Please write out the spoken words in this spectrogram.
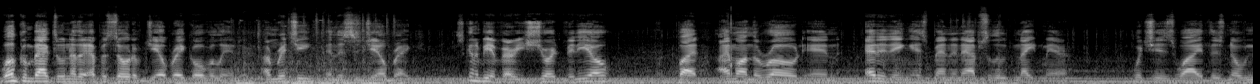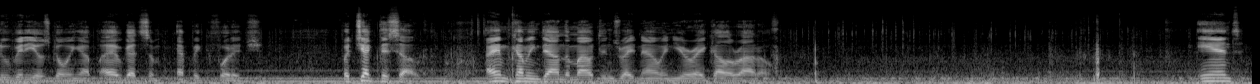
Welcome back to another episode of Jailbreak Overlander. I'm Richie, and this is Jailbreak. It's going to be a very short video, but I'm on the road, and editing has been an absolute nightmare, which is why there's no new videos going up. I have got some epic footage. But check this out. I am coming down the mountains right now in Ouray, Colorado. And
